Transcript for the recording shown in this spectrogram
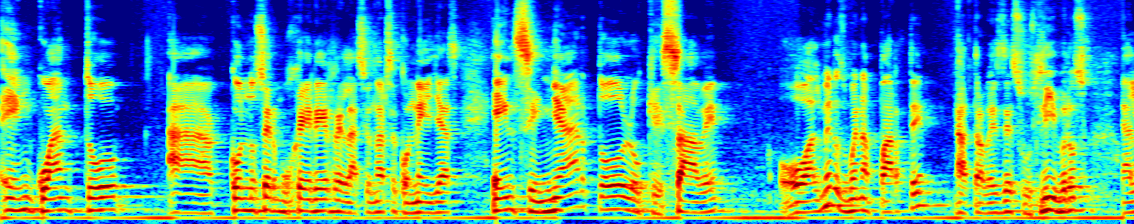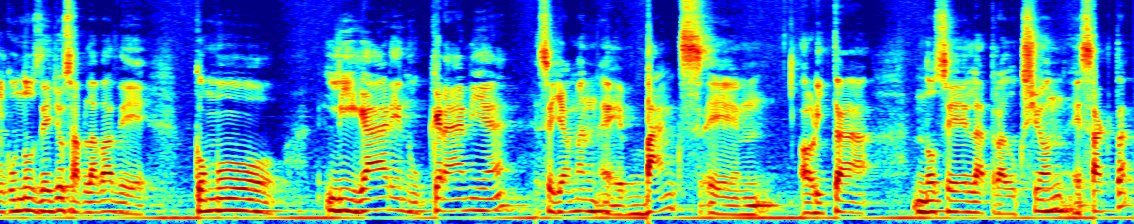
en cuanto a conocer mujeres, relacionarse con ellas, enseñar todo lo que sabe, o al menos buena parte, a través de sus libros, algunos de ellos hablaba de cómo ligar en Ucrania, se llaman eh, banks, ahorita no sé la traducción exacta,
